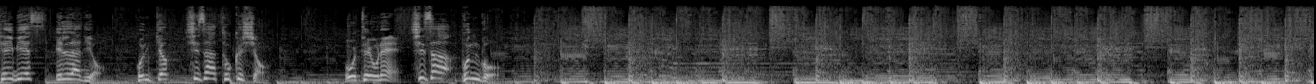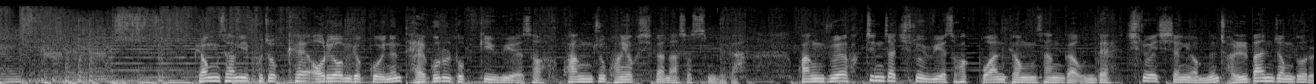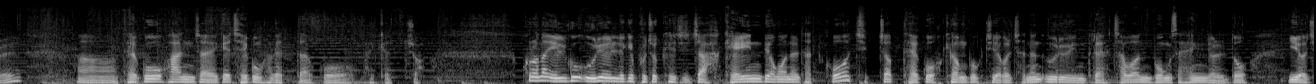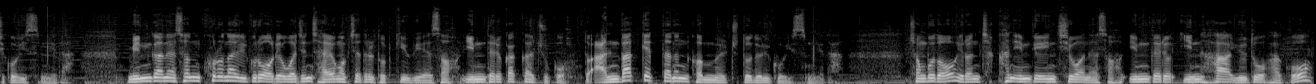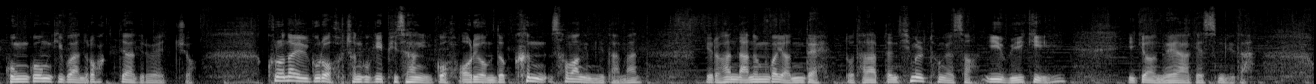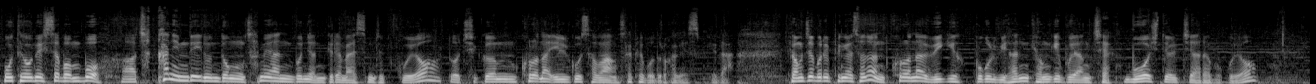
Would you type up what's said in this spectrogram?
KBS 1라디오 본격 시사 토크쇼 오태훈의 시사본부 병상이 부족해 어려움 겪고 있는 대구를 돕기 위해서 광주광역시가 나섰습니다. 광주의 확진자 치료 위해서 확보한 병상 가운데 치료의 지장이 없는 절반 정도를 어, 대구 환자에게 제공하겠다고 밝혔죠. 코로나19 의료 인력이 부족해지자 개인 병원을 닫고 직접 대구, 경북 지역을 찾는 의료인들의 자원봉사 행렬도 이어지고 있습니다. 민간에선 코로나19로 어려워진 자영업자들을 돕기 위해서 임대료 깎아주고 또 안 받겠다는 건물주도 늘고 있습니다. 정부도 이런 착한 임대인 지원해서 임대료 인하 유도하고 공공기관으로 확대하기로 했죠. 코로나19로 전국이 비상이고 어려움도 큰 상황입니다만 이러한 나눔과 연대 또 단합된 힘을 통해서 이 위기 이겨내야겠습니다. 오태훈의 시사본부 아, 착한 임대인 운동 참여한 분 연결해 말씀 듣고요. 또 지금 코로나19 상황 살펴보도록 하겠습니다. 경제브리핑에서는 코로나 위기 극복을 위한 경기 부양책 무엇이 될지 알아보고요.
